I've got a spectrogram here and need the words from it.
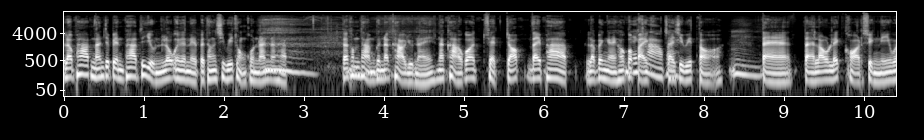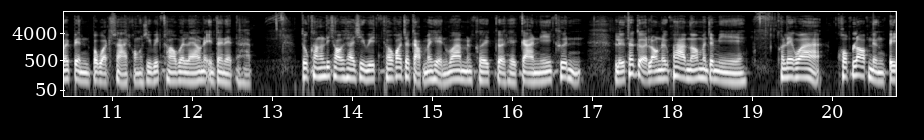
แล้วภาพนั้นจะเป็นภาพที่อยู่ในโลกอินเทอร์เน็ตไปทั้งชีวิตของคนนั้นนะครับแล้วคำถามคือนักข่าวอยู่ไหน นักข่าวก็เสร็จจ็อบได้ภาพ แล้วเป็นไงเขาก็ไปได้ข่าวไปใช้ชีวิตต่ออืมแต่แต่เราเล็กคอร์ดสิ่งนี้ไว้เป็นประวัติศาสตร์ของชีวิตเขาไปแล้วในอินเทอร์เน็ตนะครับ ทุกครั้งที่เขาใช้ชีวิตเขาก็จะกลับมาเห็นว่ามันเคยเกิดเหตุการณ์นี้ขึ้น หรือถ้าเกิดลองนึกภาพเนาะมันจะมีเขาเรียกว่าครบรอบหนึ่งปี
